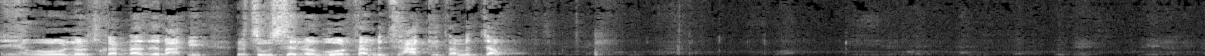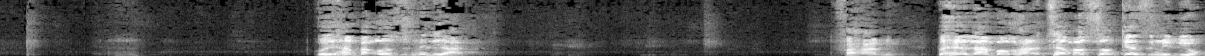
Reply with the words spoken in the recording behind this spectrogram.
Yabo no tukarda ze bahi, tu senongor tamit haki tamit jaw. ወይ ሃምባ 11 ሚሊያር ፈሃሚ bahela mbo hanti hamba 75 millions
